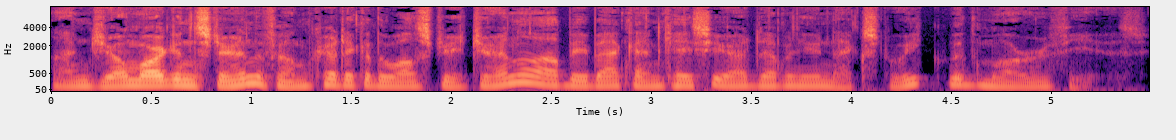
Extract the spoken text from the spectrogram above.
I'm Joe Morgenstern, the film critic of the Wall Street Journal. I'll be back on KCRW next week with more reviews.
